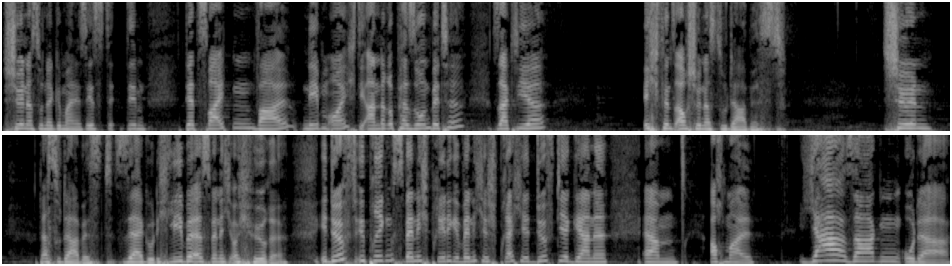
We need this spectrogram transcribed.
Schön, dass du in der Gemeinde bist. Jetzt dem, der zweiten Wahl neben euch, die andere Person bitte, sagt ihr, ich finde es auch schön, dass du da bist. Schön, dass du da bist. Sehr gut. Ich liebe es, wenn ich euch höre. Ihr dürft übrigens, wenn ich predige, wenn ich hier spreche, dürft ihr gerne ähm, auch mal Ja sagen oder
